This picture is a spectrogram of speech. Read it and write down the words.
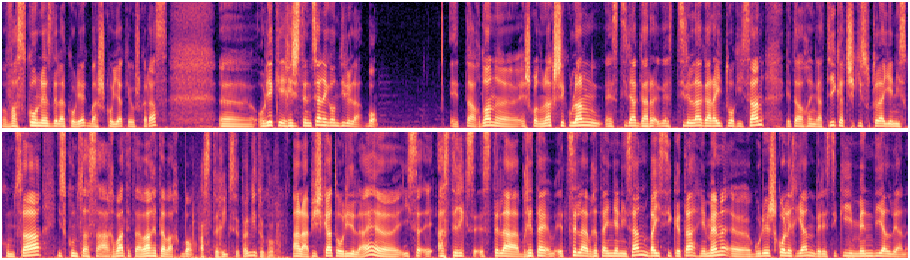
Vaskonez delako horiek, Baskoiak euskaraz, horiek erresistentzian egon direla. Bon, Eta orduan eh, eskualdunak sekulan ez, dira ez direla garaituak izan, eta horrengatik atxiki zutela hien hizkuntza, hizkuntza zahar bat eta bar eta bar. Bon, Asterixetan gitoko. hala, pixkat hori dela, eh? Iza, eh, Asterix ez dela Breta, ez zela Bretainian izan, baizik eta hemen eh, gure eskolegian bereziki mendialdean.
